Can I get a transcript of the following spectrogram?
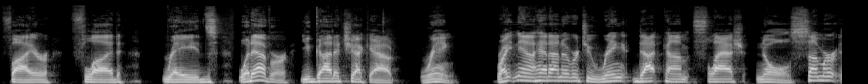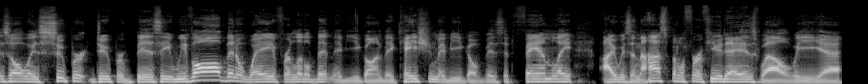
fire, flood, raids, whatever, you got to check out Ring. Right now, head on over to ring.com slash Knowles. Summer is always super duper busy. We've all been away for a little bit. Maybe you go on vacation. Maybe you go visit family. I was in the hospital for a few days while we, uh,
